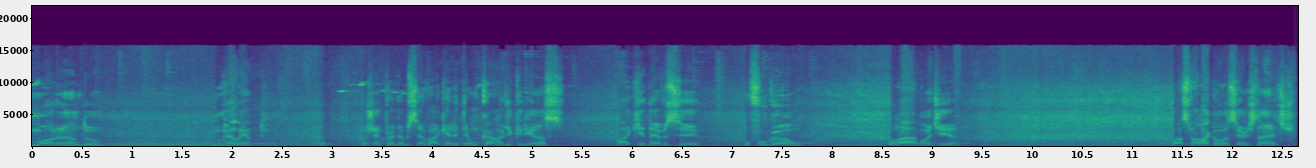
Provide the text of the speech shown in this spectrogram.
morando no relento. A gente pode observar que ele tem um carro de criança. Aqui deve ser o fogão. Olá, bom dia. Posso falar com você um instante?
